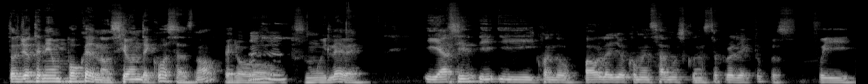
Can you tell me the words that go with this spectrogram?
Entonces yo tenía un poco de noción de cosas, ¿no? Pero pues, muy leve. Y así, y, cuando Paula y yo comenzamos con este proyecto, pues fui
